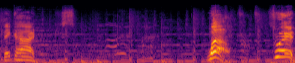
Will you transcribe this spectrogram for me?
Take a hug. Wow! Sweet!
